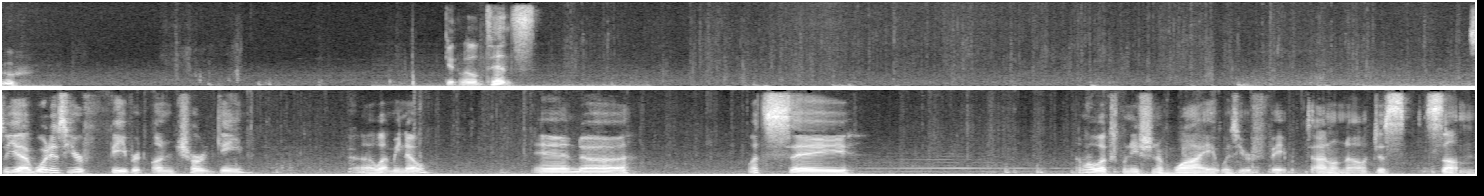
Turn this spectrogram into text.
Ooh. Getting a little tense. So yeah, what is your favorite Uncharted game? Uh, let me know. And uh, let's say a little explanation of why it was your favorite. I don't know, just something.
